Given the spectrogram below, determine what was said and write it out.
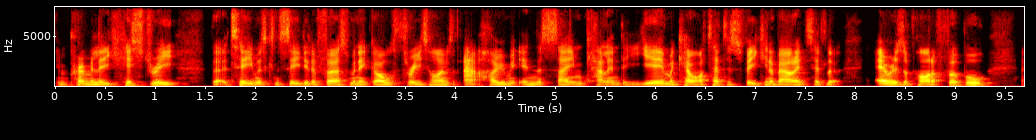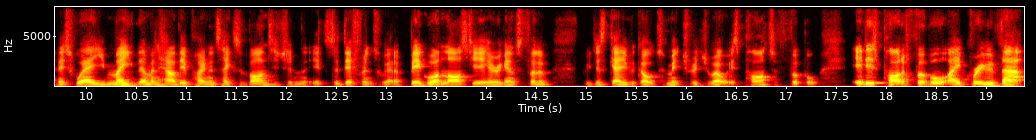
in Premier League history that a team has conceded a first minute goal three times at home in the same calendar year. Mikel Arteta speaking about it said, look, errors are part of football and it's where you make them and how the opponent takes advantage. And it's the difference. We had a big one last year here against Fulham. We just gave a goal to Mitrovic well. It's part of football. It is part of football. I agree with that.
